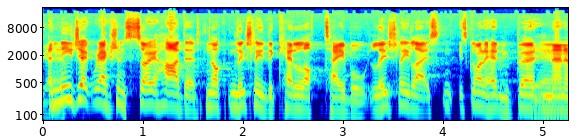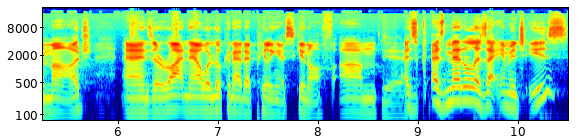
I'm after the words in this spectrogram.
Yeah. knee-jerk reaction so hard that it's knocked literally the kettle off the table. Literally, like it's, it's gone ahead and burnt Yeah. Nana Marge, and uh, right now we're looking at her peeling her skin off. Um, Yeah. As as metal as that image is,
